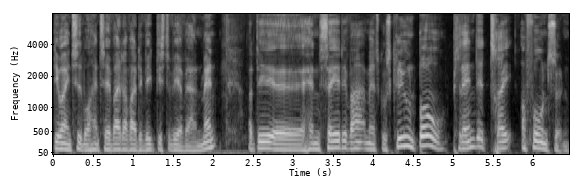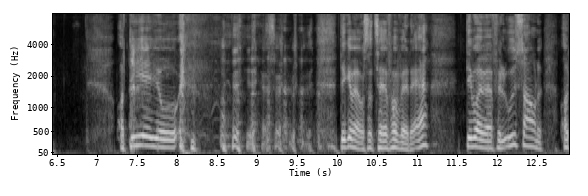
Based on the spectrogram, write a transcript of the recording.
det var en tid, hvor han sagde, hvad der var det vigtigste ved at være en mand. Og det, øh, han sagde, det var, at man skulle skrive en bog, plante et træ og få en søn. Og det er jo... Det kan man jo så tage for, hvad det er. Det var i hvert fald udsagnet. Og,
